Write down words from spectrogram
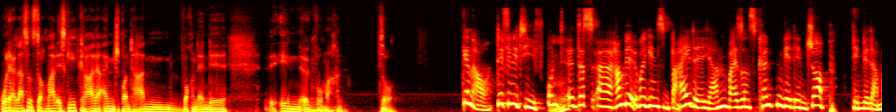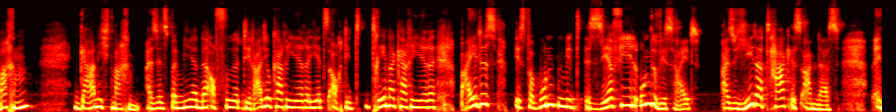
Oder lass uns doch mal, es geht gerade einen spontanen Wochenende in irgendwo machen. So. Genau, definitiv. Und mhm. Äh, das äh, haben wir übrigens beide, Jan, weil sonst könnten wir den Job, den wir da machen, gar nicht machen. Also jetzt bei mir ne, auch früher die Radiokarriere, jetzt auch die Trainerkarriere. Beides ist verbunden mit sehr viel Ungewissheit. Also jeder Tag ist anders. Äh,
